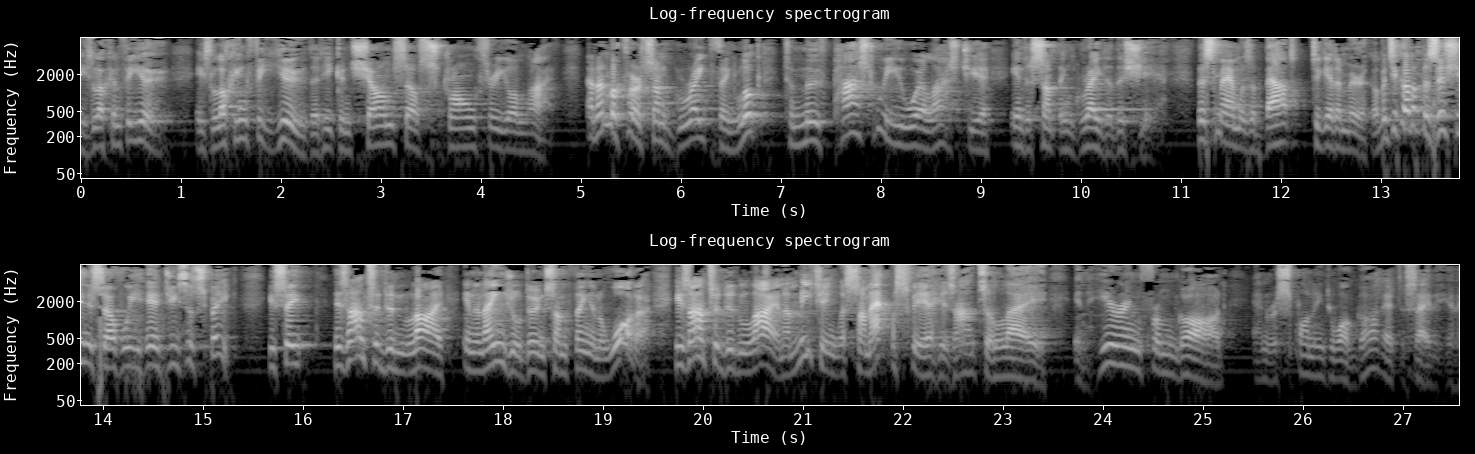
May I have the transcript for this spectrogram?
He's looking for you. He's looking for you that he can show himself strong through your life. Now don't look for some great thing. Look to move past where you were last year into something greater this year. This man was about to get a miracle. But you've got to position yourself where you hear Jesus speak. You see, his answer didn't lie in an angel doing something in the water. His answer didn't lie in a meeting with some atmosphere. His answer lay in hearing from God and responding to what God had to say to him.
